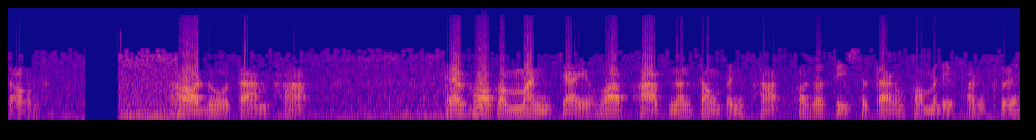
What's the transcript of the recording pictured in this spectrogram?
สองพ่อดูตามภาพ แต่พ่อก็มั่นใจว่าภาพนั้นต้องเป็นภาพเพราะสติสตางค์พ่อไม่ได้ฟันเฟือน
